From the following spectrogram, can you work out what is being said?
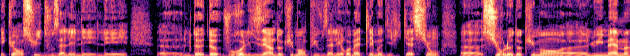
et que ensuite vous allez les, euh, vous relisez un document, puis vous allez remettre les modifications euh, sur le document euh, lui-même,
